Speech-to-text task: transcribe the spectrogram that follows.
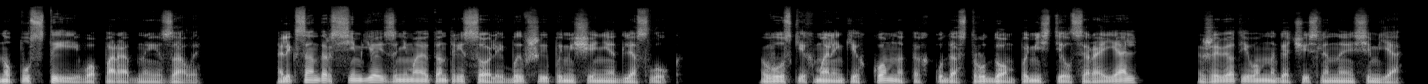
но пустые его парадные залы. Александр с семьей занимают антресоли, бывшие помещения для слуг. В узких маленьких комнатах, куда с трудом поместился рояль, живет его многочисленная семья.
